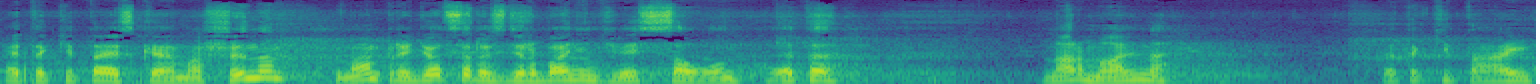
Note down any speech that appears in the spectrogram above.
это китайская машина, нам придется раздербанить весь салон. Это Нормально. Это Китай.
